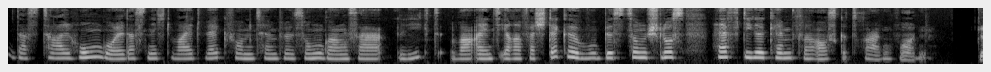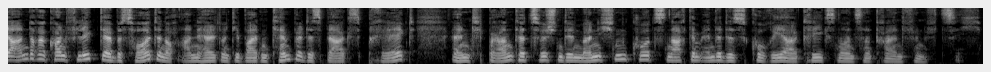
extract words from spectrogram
Das Tal Hongol, das nicht weit weg vom Tempel Songgangsa liegt, war eins ihrer Verstecke, wo bis zum Schluss heftige Kämpfe ausgetragen wurden. Der andere Konflikt, der bis heute noch anhält und die beiden Tempel des Bergs prägt, entbrannte zwischen den Mönchen kurz nach dem Ende des Koreakriegs 1953.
